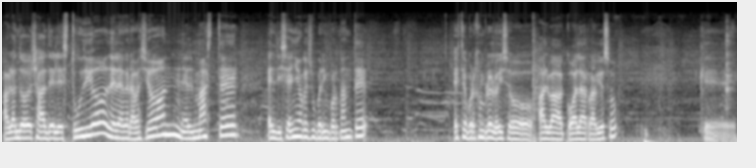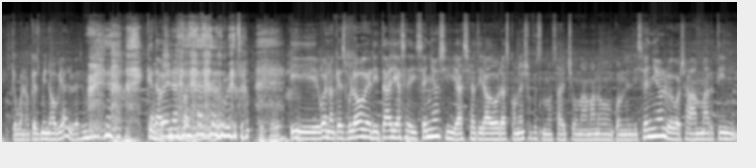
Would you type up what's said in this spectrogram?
Hablando ya del estudio, de la grabación, el máster, el diseño, que es súper importante. Este, por ejemplo, lo hizo Alba Koala Rabioso, que, que bueno, que es mi novia, le voy a hacer un- que también ¿eh? un beso. Y bueno, que es blogger y tal, y hace diseños y ya se ha tirado horas con eso, pues nos ha hecho una mano con el diseño. Luego ya Martín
